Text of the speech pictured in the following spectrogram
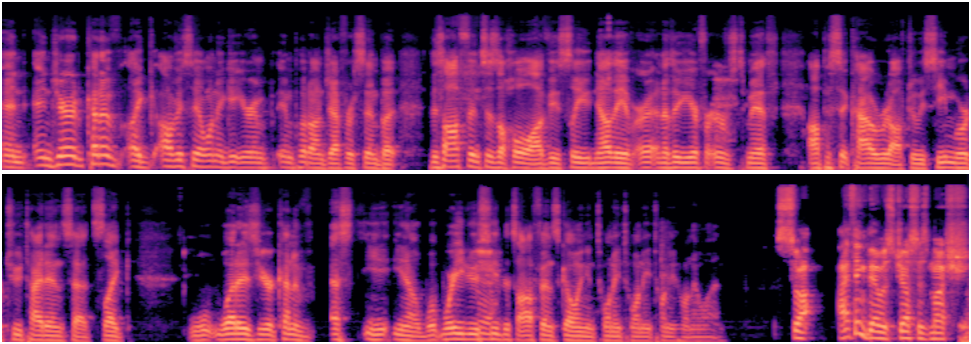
And and Jared, kind of like obviously, I want to get your in, input on Jefferson, but this offense as a whole, obviously, now they have uh, another year for Irv Smith opposite Kyle Rudolph. Do we see more two tight end sets? Like, what is your kind of you know where you do yeah. see this offense going in 2020, 2021? So I think that was just as much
